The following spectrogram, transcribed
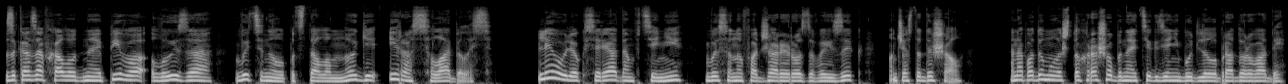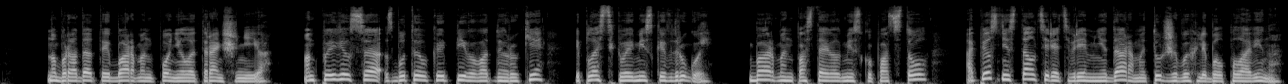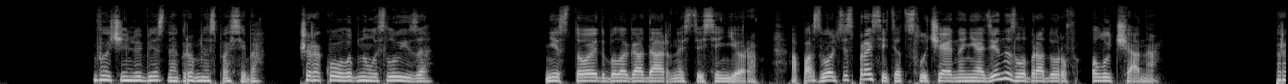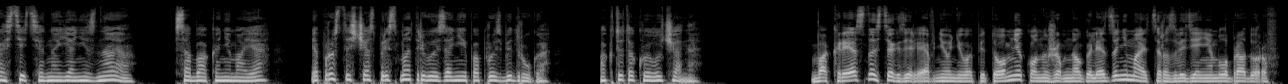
Заказав холодное пиво, Луиза вытянула под столом ноги и расслабилась. Лео улегся рядом в тени, высунув от жары розовый язык, он часто дышал. Она подумала, что хорошо бы найти где-нибудь для лабрадора воды, но бородатый бармен понял это раньше нее. Он появился с бутылкой пива в одной руке и пластиковой миской в другой. Бармен поставил миску под стол, а пес не стал терять времени даром и тут же выхлебал половину. «Вы очень любезны, огромное спасибо», — широко улыбнулась Луиза. «Не стоит благодарности, сеньора. А позвольте спросить, это случайно не один из лабрадоров Лучана?» «Простите, но я не знаю. Собака не моя. Я просто сейчас присматриваю за ней по просьбе друга. А кто такой Лучана?» В окрестностях деревни у него питомник, он уже много лет занимается разведением лабрадоров.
